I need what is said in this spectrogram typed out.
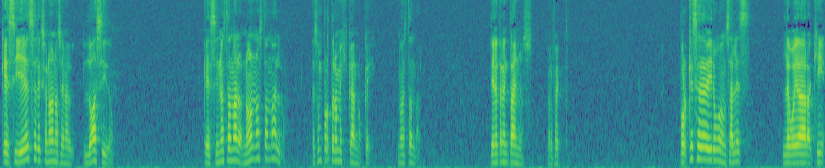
Que si es seleccionado nacional, lo ha sido que si no es tan malo. No, no es tan malo. Es un portero mexicano, ok. No es tan malo. Tiene 30 años. Perfecto. ¿Por qué se debe ir González? Le voy a dar aquí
